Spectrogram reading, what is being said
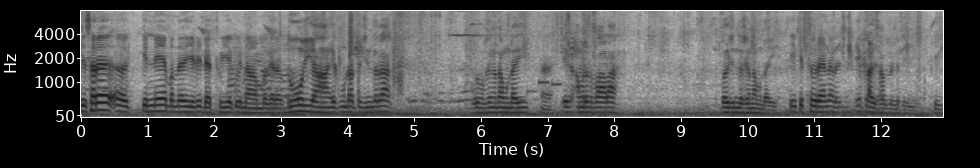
ਤੇ ਸਰ ਕਿੰਨੇ ਬੰਦੇ ਦੀ ਜਿਹੜੀ ਡੈਥ ਹੋਈ ਹੈ? ਕੋਈ ਨਾਮ ਵਗੈਰਾ? ਦੋ ਦੀ ਹਾਂ ਇੱਕ ਮੁੰਡਾ ਤਜਿੰਦਰ ਆ ਗੁਰਮੁਖ ਸਿੰਘ ਦਾ ਮੁੰਡਾ ਜੀ ਹਾਂ। ਇੱਕ ਅੰਮ੍ਰਿਤਪਾਲ ਆ ਬਲਜਿੰਦਰ ਸਿੰਘ ਦਾ ਮੁੰਡਾ ਜੀ। ਇਹ ਕਿੱਥੋਂ ਰਹਿਣ ਵਾਲੇ ਨੇ? ਇਹ ਕਰਾਲੀ ਸਾਹਿਬ ਪਿੰਡ ਦੇ ਜੀ। ਠੀਕ।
